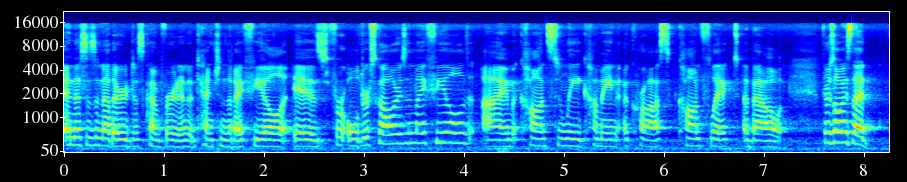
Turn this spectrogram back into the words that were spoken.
and this is another discomfort and attention that I feel, is for older scholars in my field, I'm constantly coming across conflict about, there's always that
